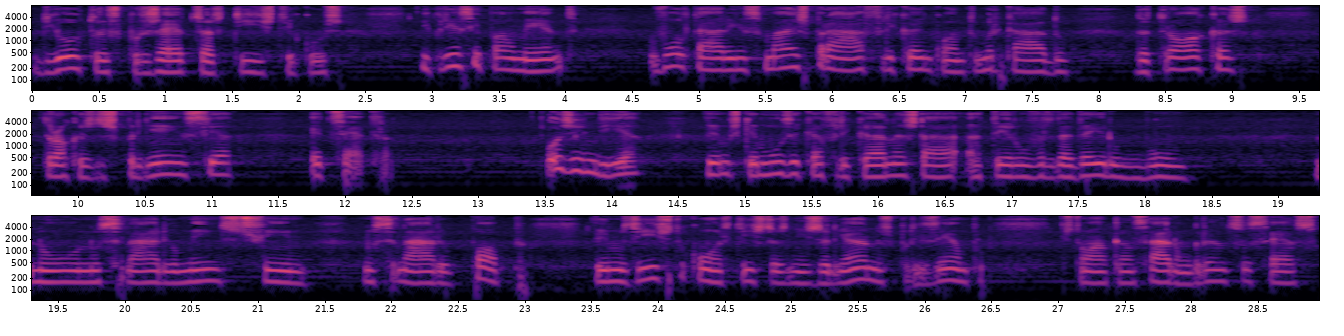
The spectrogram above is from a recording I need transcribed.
de outros projetos artísticos e principalmente voltarem-se mais para a África enquanto mercado de trocas, trocas de experiência, etc. Hoje em dia, vemos que a música africana está a ter um verdadeiro boom no, no cenário mainstream, no cenário pop. Vimos isto com artistas nigerianos, por exemplo, que estão a alcançar um grande sucesso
